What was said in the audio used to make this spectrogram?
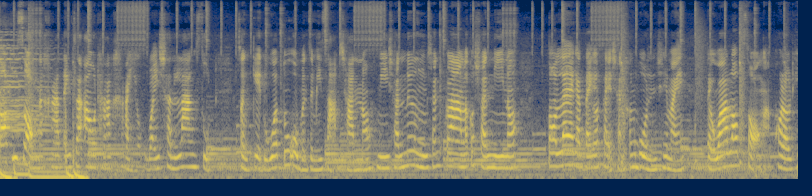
รอบที่ 2 นะคะแตงจะเอาทาร์ตไข่เอาไว้ชั้นล่างสุด สังเกตดูว่าตู้อบมันจะมี 3 ชั้นเนาะมีชั้น 1 ชั้นกลางแล้วก็ชั้นนี้เนาะ ตอนแรกกันแตงก็ใส่ชั้นข้างบนใช่ไหม แต่ว่ารอบสองอะพอเราเท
